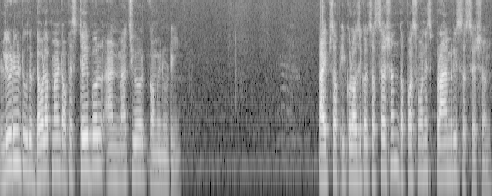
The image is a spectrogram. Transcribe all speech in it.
leading to the development of a stable and mature community. Types of ecological succession. The first one is primary succession.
